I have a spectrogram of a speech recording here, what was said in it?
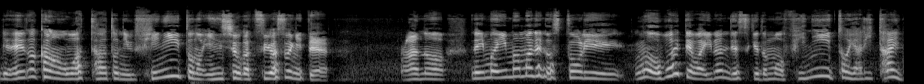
で、映画館終わった後にフィニートの印象が強すぎて、あの、ね、今、今までのストーリーも覚えてはいるんですけども、フィニートやりたいっ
